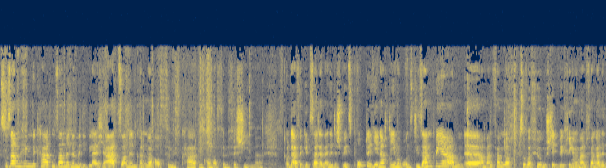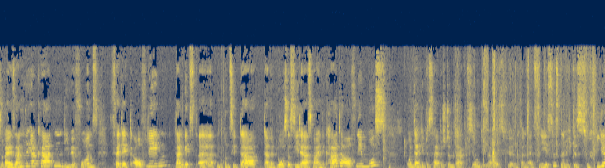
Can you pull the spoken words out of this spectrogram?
zusammenhängende Karten sammeln. Wenn wir die gleiche Art sammeln, können wir auch auf fünf Karten kommen, auf fünf verschiedene. Und dafür gibt es halt am Ende des Spiels Punkte, je nachdem, ob uns die Sangria am, äh, am Anfang noch zur Verfügung steht. Wir kriegen am Anfang alle drei Sangria-Karten, die wir vor uns verdeckt auflegen. Dann geht es äh, im Prinzip da damit los, dass jeder erstmal eine Karte aufnehmen muss. Und dann gibt es halt bestimmte Aktionen, die wir ausführen können als nächstes, nämlich bis zu vier.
